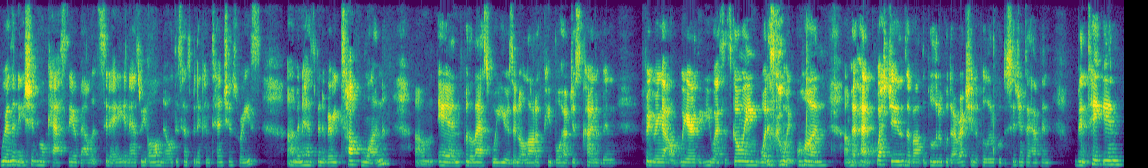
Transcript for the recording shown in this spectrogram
where the nation will cast their ballots today. And as we all know, this has been a contentious race. Um, and it has been a very tough one. Um, and for the last four years, I know a lot of people have just kind of been figuring out where the U.S. is going, what is going on, um, have had questions about the political direction, the political decisions that have been been taken.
